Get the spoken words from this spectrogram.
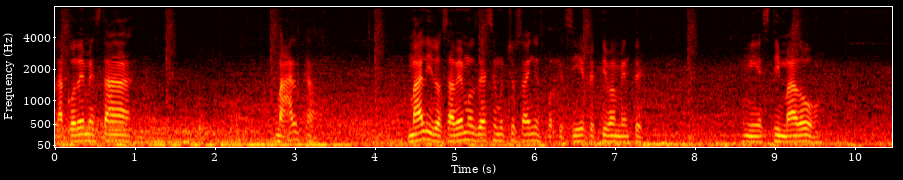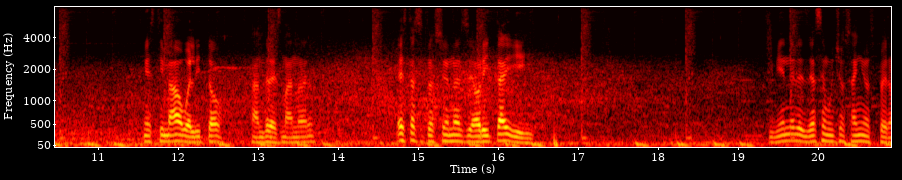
La Codem está mal, cabrón. Mal y lo sabemos de hace muchos años porque sí, efectivamente, mi estimado, mi estimado abuelito Andrés Manuel, esta situación es de ahorita y, viene desde hace muchos años, pero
